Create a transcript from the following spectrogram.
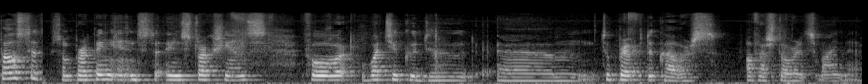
posted some prepping inst instructions for what you could do um, to prep the covers of a storage binder.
